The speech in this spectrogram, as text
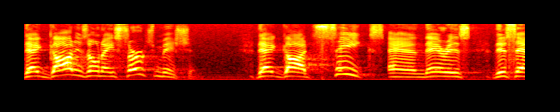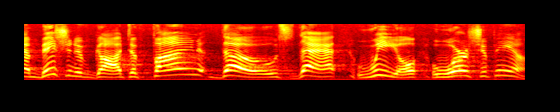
that God is on a search mission, that God seeks, and there is this ambition of God to find those that will worship Him.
